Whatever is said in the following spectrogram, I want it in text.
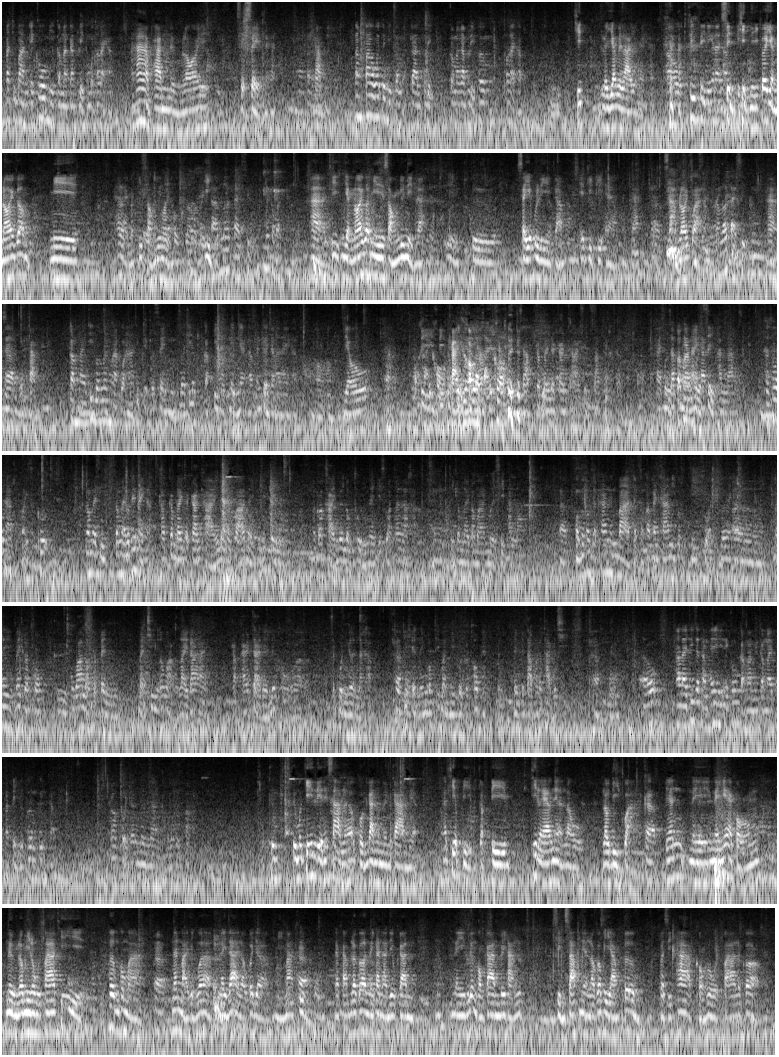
ปัจจุบัน EGCO มีกำลังการผลิตทั้งหมดเท่าไหร่ครับ 5,100 เศษเศษๆนะฮะครับตั้งเป้าว่าจะมีกำลังการผลิตกำลังการผลิตเพิ่มเท่าไหร่ครับ คิดระยะเวลายังไงครับเอาสิ้นปีนี้ก็ได้ครับสิ้นปีนี้ก็อย่างน้อยก็มีเท่าไหร่เมื่อกี้สอง unit อีกสามร้อยแปดสิบไม่ตรงกันอ่าที่อย่างน้อยก็มี2ยูนิตแล้วที่คือไซยบุรีกับ SDPL นะ300กว่าสามร้อยแปดสิบอ่าครับครับ กำไรที่ลดลงมากว่า 57%เมื่อเทียบกับปี61เนี่ยครับ มันเกิดจากอะไรครับ อ๋อเดี๋ยวขายของขายของเราขายของครับกำไรจากการขายสินทรัพย์นะครับขายสินทรัพย์ประเภทไหนครับสี่พันล้านขอโทษครับขออีกสักครู่กำไรสิกำไรประเภทไหนครับครับกำไรจากการขายโรงไฟฟ้าในฟิลิปปินส์แล้วก็ขายเงินลงทุนใน East Water ครับมีกำไรประมาณ14,000ล้านครับผมกระทบจากค่าเงินบาทจากสงครามการค้ามีมีส่วนด้วย ไหมคเอ่อไม่ไม่กระทบคือเพราะว่าเราจะเป็น matching ระหว่างรายได้ กับค่าใช้จ่ายในเรื่องของเอ่อสกุลเงินนะครับโดยที่เห็นในงบที่มันมีผลกระทบเนี่ยมันเป็นไปตามมาตรฐานบัญชีครับแล้วอะไรที่จะทำให้เอโก้กลับมามีกำไรปกติหรือเพิ่มขึ้นครับก็ผลการดำเนินงานของโรงไฟฟ้าคือคือเมื่อกี้เรียนให้ทราบแล้วผลการดำเนินการเนี่ยถ้าเทียบปีกับปีที่แล้วเนี่ยเรา เราดีกว่าครับเพราะฉะนั้นในในแง่ของหนึ่งเรามีโรงไฟฟ้าที่เพิ่มเข้ามาครับนั่นหมายถึงว่ารายได้เราก็จะมีมากขึ้นครับผมนะครับ แล้วก็ในขณะเดียวกันในเรื่องของการบริหารสินทรัพย์เนี่ยเราก็พยายามเพิ่มประสิทธิภาพของโรงไฟฟ้า แล้วก็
